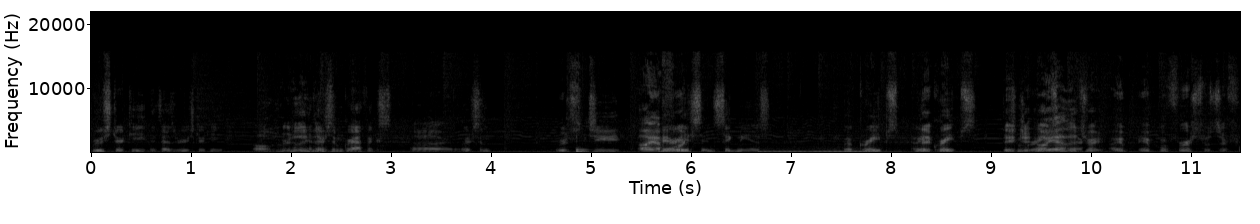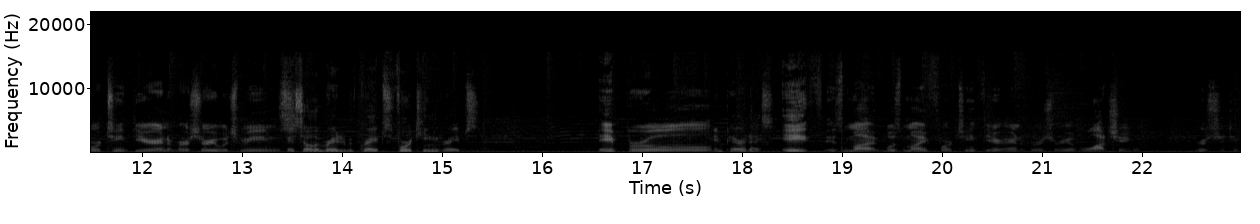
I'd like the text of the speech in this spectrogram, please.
Rooster teeth. It says rooster teeth. Oh, really? And there's some graphics. uh, There's some Rooster Teeth. Oh yeah, various insignias. We have grapes. We have They- grapes. They ju- oh grapes yeah, on that's right. April first was their 14th year anniversary, which means They celebrated with grapes. 14 grapes April in paradise. 8th is my was my 14th year anniversary of watching Rooster Teeth.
